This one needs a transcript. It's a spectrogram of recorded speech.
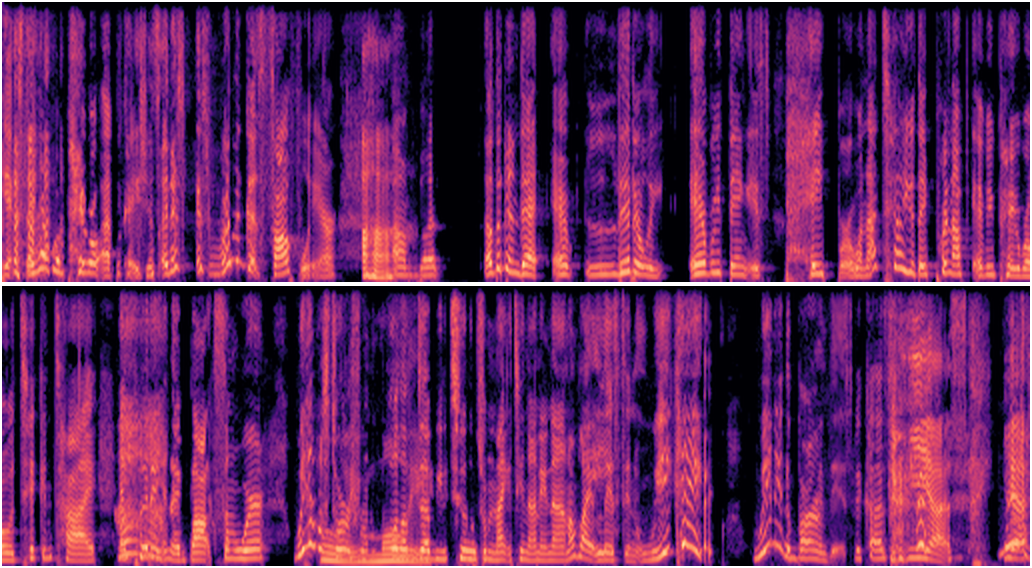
Yes, they have a payroll applications, and it's it's really good software. uh-huh. Um, but other than that, literally everything is paper. When I tell you they print off every payroll, tick and tie, and put it in a box somewhere, we have a storage room full of W twos from 1999. I'm like, listen, we can't. We need to burn this because yes. no Yes.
